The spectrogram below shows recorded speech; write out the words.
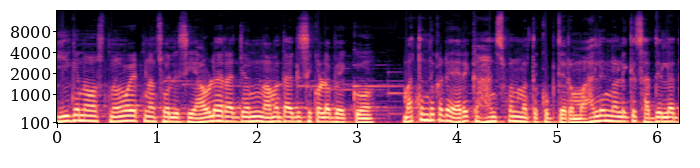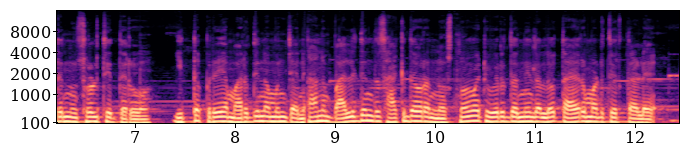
ಈಗ ನಾವು ಸ್ನೋ ವೈಟ್ನ ಸೋಲಿಸಿ ಯಾವುದೇ ರಾಜ್ಯವನ್ನು ನಮದಾಗಿಸಿಕೊಳ್ಳಬೇಕು. ಮತ್ತೊಂದು ಕಡೆ ಎರಿಕ ಹಾನ್ಸ್ಮನ್ ಮತ್ತು ಕುಬ್ಜರು ಮಹಲಿನೊಳಗೆ ಸದ್ದಿಲ್ಲದನ್ನು ಸುಳುತ್ತಿದ್ದರು ಇತ್ತ ಪ್ರಿಯ ಮರುದಿನ ಮುಂಜಾನೆ ತಾನು ಬಾಲ್ಯದಿಂದ ಸಾಕಿದವರನ್ನು ಸ್ನೋವೈಟ್ ವಿರುದ್ಧ ನಿಲ್ಲಲು ತಯಾರು ಮಾಡುತ್ತಿರ್ತಾಳೆ.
